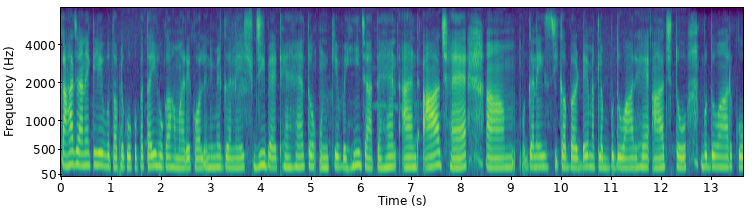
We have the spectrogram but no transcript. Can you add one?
कहाँ जाने के लिए वो तो आप लोगों को पता ही होगा, हमारे कॉलोनी में गणेश जी बैठे हैं तो उनके वहीं जाते हैं एंड आज है गणेश जी का बर्थडे मतलब बुधवार है। आज तो बुधवार को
